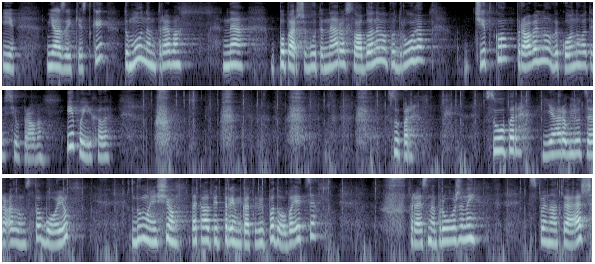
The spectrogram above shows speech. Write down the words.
і м'язи і кістки, тому нам треба не, по-перше, бути не розслабленими, по-друге, чітко, правильно виконувати всі вправи. І поїхали. Супер. Супер. Я роблю це разом з тобою. Думаю, що така підтримка тобі подобається. Прес напружений, спина теж.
